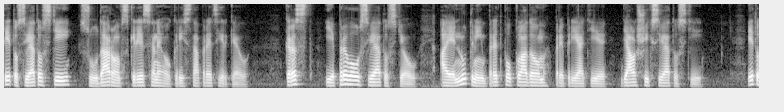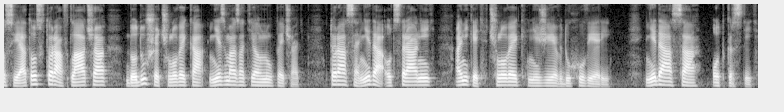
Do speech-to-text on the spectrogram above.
Tieto sviatosti sú darom vzkrieseného Krista pre církev. Krst je prvou sviatosťou a je nutným predpokladom pre prijatie ďalších sviatostí. Je to sviatosť, ktorá vtláča do duše človeka nezmazateľnú pečať, ktorá sa nedá odstrániť, ani keď človek nežije v duchu viery. Nedá sa odkrstiť.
